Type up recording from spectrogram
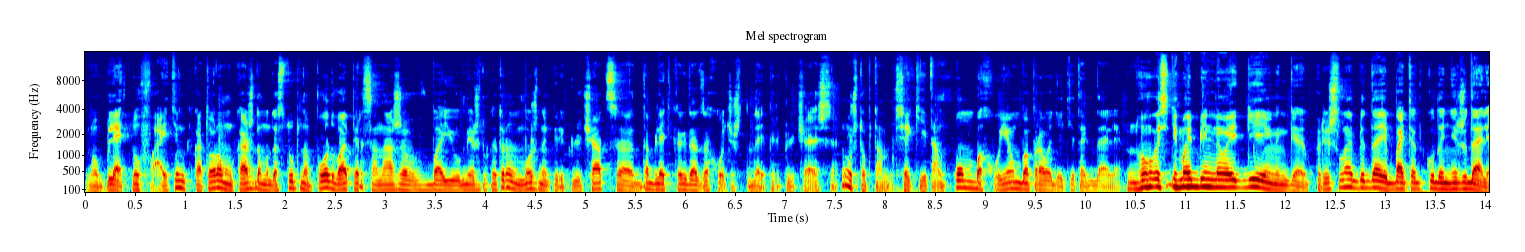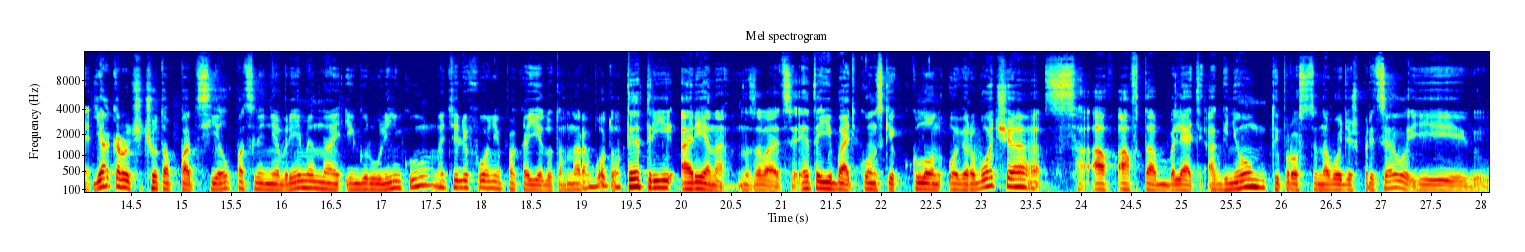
ну, блядь, ну, файтинг, в котором каждому доступно по два персонажа в бою, между которыми можно переключаться, да, блядь, когда захочешь, тогда и переключаешься. Ну, чтобы там всякие там комбо, хуемба проводить и так далее. Новости мобильного гейминга. Пришла беда, и бать откуда не ждали. Я, короче, что-то подсел в последнее время на игруленьку на телефоне, пока еду там на работу. Т3 Арена называется. Это, ебать, конский клон Overwatch с авто, блядь, огнем. Ты просто наводишь прицел, и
